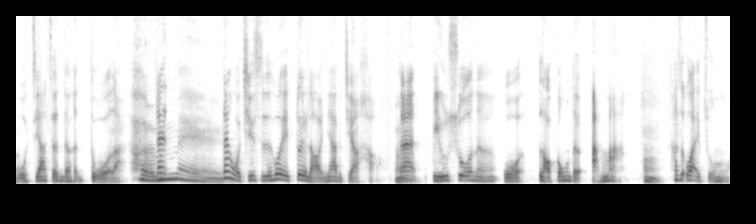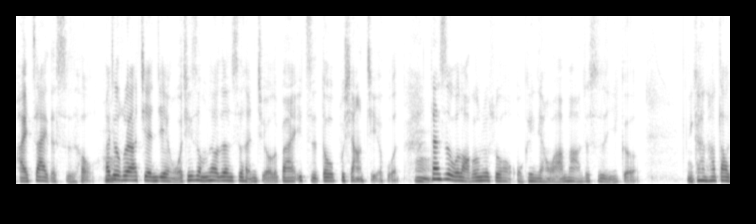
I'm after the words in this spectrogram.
我家真的很多啦，很美。但我其实会对老人家比较好。但比如说呢，我老公的阿嬷。嗯，他是外祖母还在的时候，他就说要见见我。其实我们都认识很久了，本来一直都不想结婚。嗯，但是我老公就说：“我跟你讲，我阿妈就是一个，你看她到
